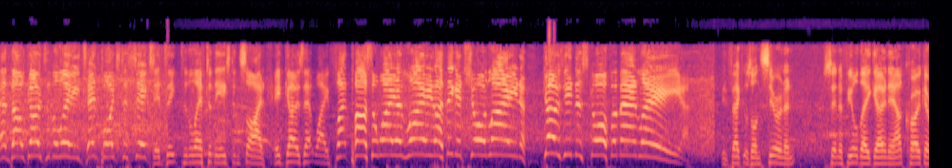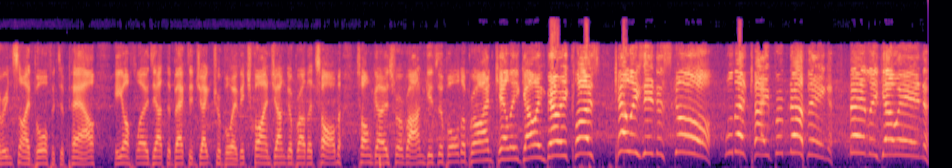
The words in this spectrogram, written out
and they'll go to the lead. 10 points to 6. They're deep to the left of the eastern side. It goes that way. Flat pass away and Lane, I think it's Shaun Lane, goes in to score for Manly. In fact, it was on Sirenan Centre field they go now. Croker inside ball for Taupau. He offloads out the back to Jake Trbojevic. Finds younger brother Tom. Tom goes for a run. Gives the ball to Brian Kelly. Going very close. Kelly's in to score. Well, that came from nothing. Manly go in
